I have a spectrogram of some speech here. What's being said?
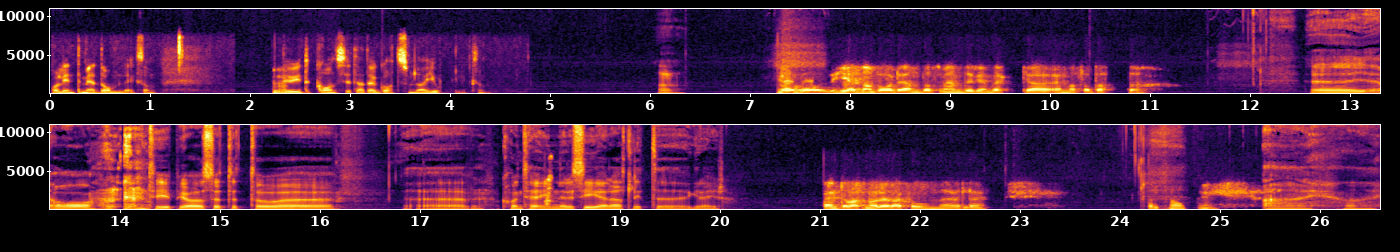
håller inte med dem liksom. Det är ju inte konstigt att det har gått som det har gjort liksom. Mm. Vad var, Hedman var det enda som hände i din vecka en massa data? Eh, ja, typ jag har suttit och eh, eh, containeriserat lite grejer. Har inte varit några relationer eller, eller någonting? Nej, nej.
